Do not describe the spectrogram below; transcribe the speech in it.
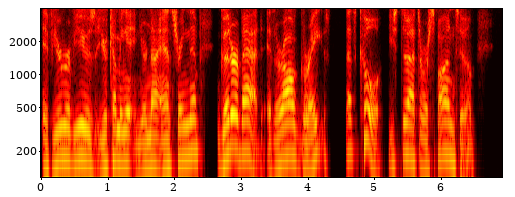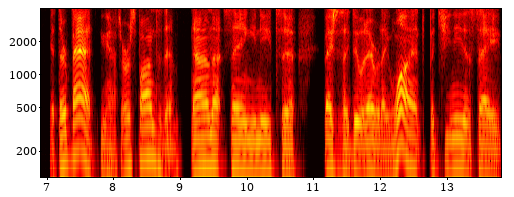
If your reviews, you're coming in and you're not answering them, good or bad, if they're all great, that's cool. You still have to respond to them. If they're bad, you have to respond to them. Now, I'm not saying you need to basically say do whatever they want, but you need to say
